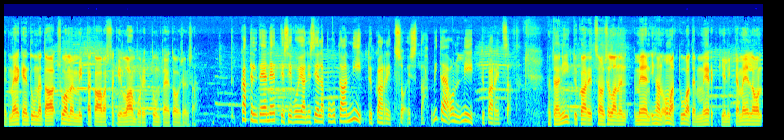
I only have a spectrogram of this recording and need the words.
Et melkein tunnetaan Suomen mittakaavassakin lampurit tuntee toisensa. Kattelin teidän nettisivuja, niin siellä puhutaan niittykaritsoista. Mitä on niittykaritsat? No tämä niittykaritsa on sellainen meidän ihan oma tuotemerkki, eli meillä on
